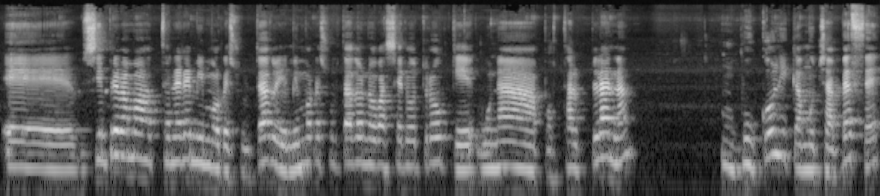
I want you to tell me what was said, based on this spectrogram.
eh, siempre vamos a tener el mismo resultado. Y el mismo resultado no va a ser otro que una postal plana, bucólica muchas veces,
